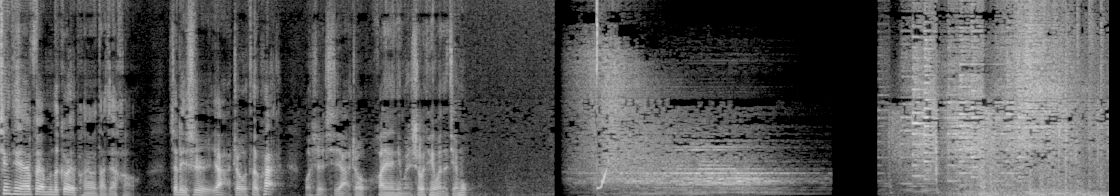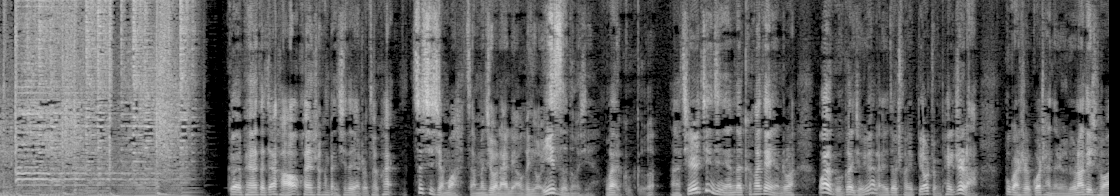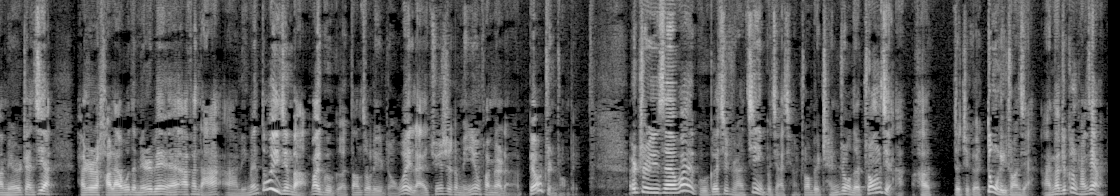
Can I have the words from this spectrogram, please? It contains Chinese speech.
蜻蜓 FM 的各位朋友，大家好，这里是亚洲特快，我是徐亚洲，欢迎你们收听我的节目。各位朋友，大家好，欢迎收看本期的亚洲特快。这期节目啊，咱们就来聊个有意思的东西——外骨骼啊。其实近几年的科幻电影中啊，外骨骼已经越来越多成为标准配置了。不管是国产的这个《流浪地球》啊、《明日战记》啊，还是好莱坞的《明日边缘》《阿凡达》啊，里面都已经把外骨骼当做了一种未来军事和民用方面的标准装备。而至于在外骨骼基础上进一步加强装备沉重的装甲和的这个动力装甲啊，那就更常见了。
